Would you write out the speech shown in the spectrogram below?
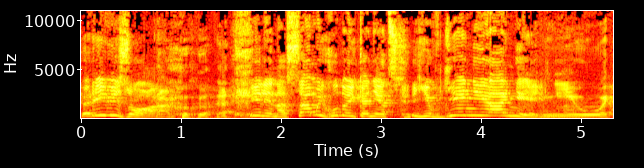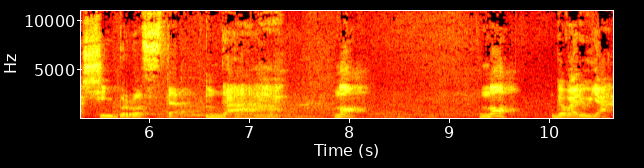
ревизора? Или на самый худой конец Евгения Онегина? Не очень просто. Да. Но, но, говорю я,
